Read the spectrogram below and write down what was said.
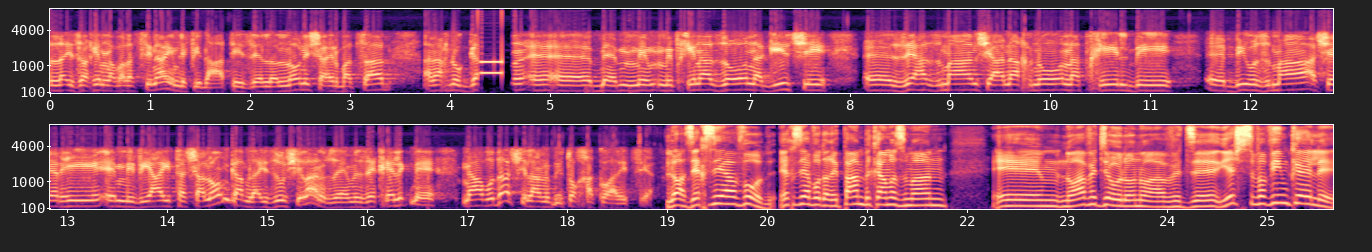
לאזרחים הפלסטינאים לפי דעתי, זה לא, לא נשאר בצד, אנחנו גם אה, אה, מבחינה זו נגיד שזה הזמן שאנחנו נתחיל ב... ביוזמה אשר היא מביאה את השלום גם לאזור שלנו, זה, זה חלק מהעבודה שלנו בתוך הקואליציה. לא, אז איך זה יעבוד? איך זה יעבוד? הרי פעם בכמה זמן נאהב את זה או לא נאהב את זה, יש סבבים כאלה.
